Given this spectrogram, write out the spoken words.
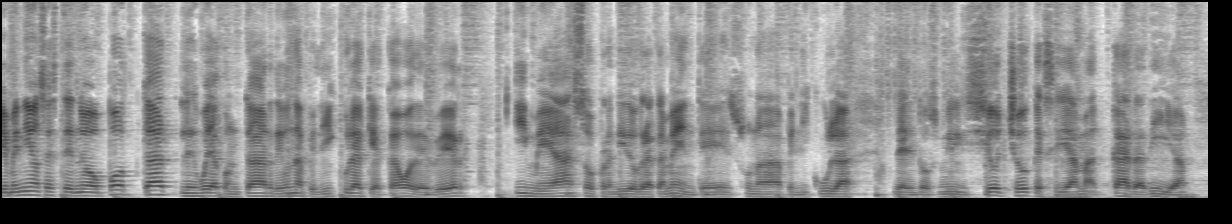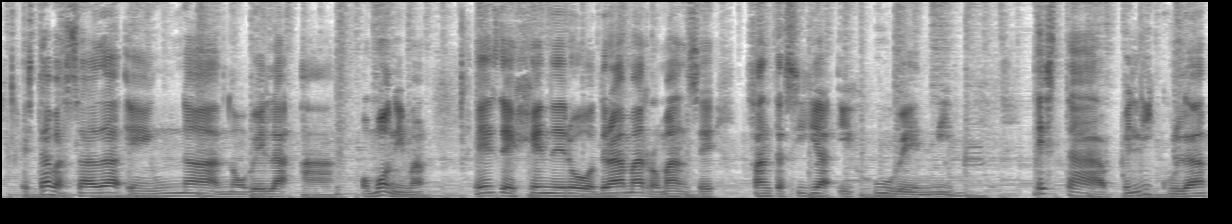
Bienvenidos a este nuevo podcast. Les voy a contar de una película que acabo de ver y me ha sorprendido gratamente. Es una película del 2018 que se llama Cada día. Está basada en una novela ah, homónima. Es de género drama, romance, fantasía y juvenil. Esta película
